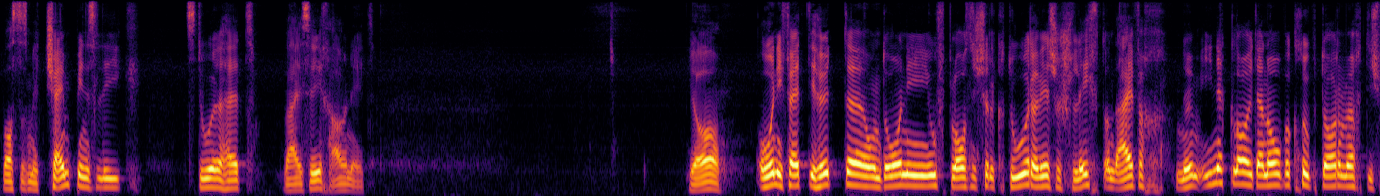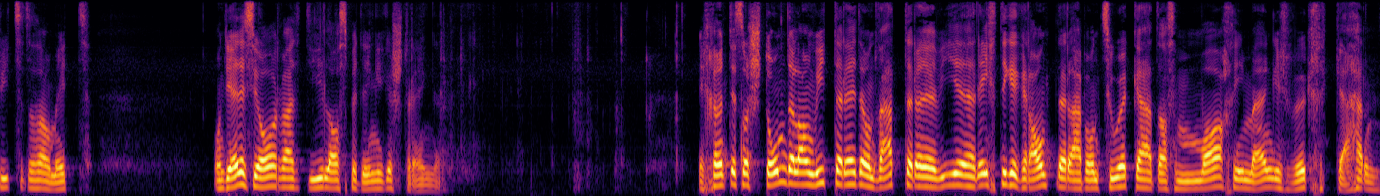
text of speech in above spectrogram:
Was das mit Champions League zu tun hat, weiß ich auch nicht ja, ohne fette Hütten und ohne aufgeblasene Strukturen wirst du schlicht und einfach nicht mehr reingelassen in diesen Oberclub. Da möchte die Schweizer das auch mit. Und jedes Jahr werden die Einlassbedingungen strenger. Ich könnte jetzt noch stundenlang weiterreden und wettern, wie ein richtiger Grantner erleben und zugeben, das mache ich manchmal wirklich gern.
